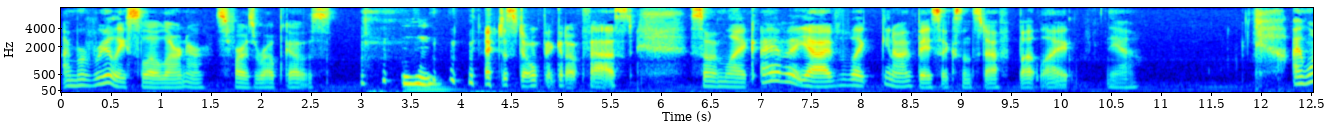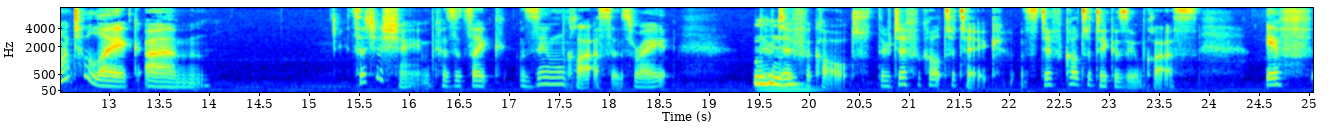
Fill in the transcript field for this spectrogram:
I'm a really slow learner as far as rope goes. hmm I just don't pick it up fast. So I'm like, I have a, yeah, I've like, you know, I have basics and stuff, but like, yeah. I want to like, um, it's such a shame because it's like Zoom classes, right? They're hmm difficult. They're difficult to take. It's difficult to take a Zoom class. If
